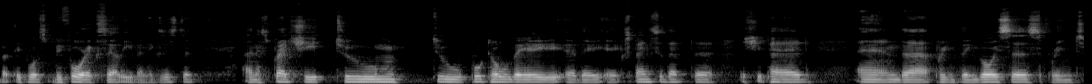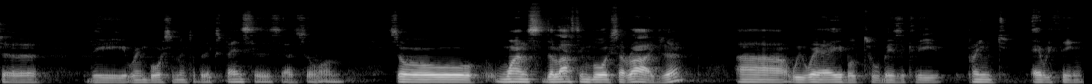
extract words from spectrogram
but it was before Excel even existed, and a spreadsheet to to put all the uh, the expenses that uh, the ship had, and uh, print the invoices, print uh, the reimbursement of the expenses, and so on. So once the last invoice arrived, uh, we were able to basically print everything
